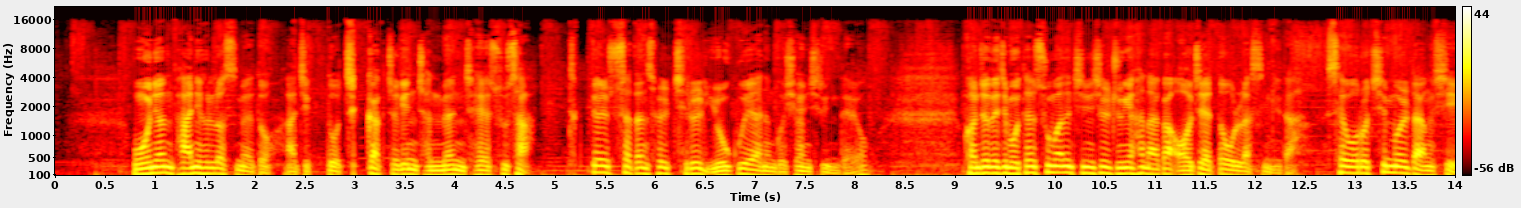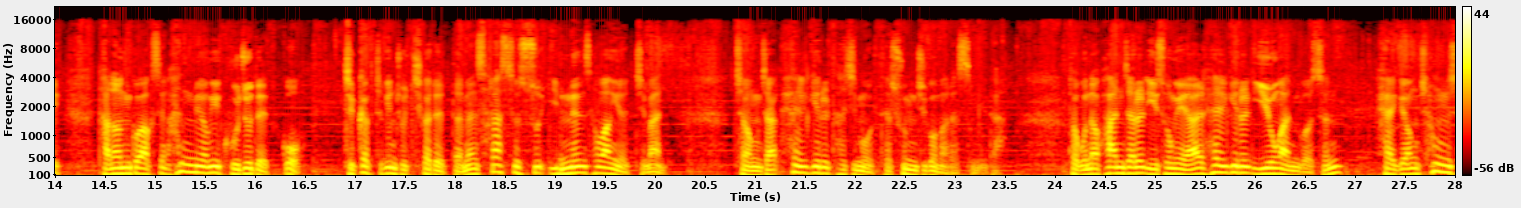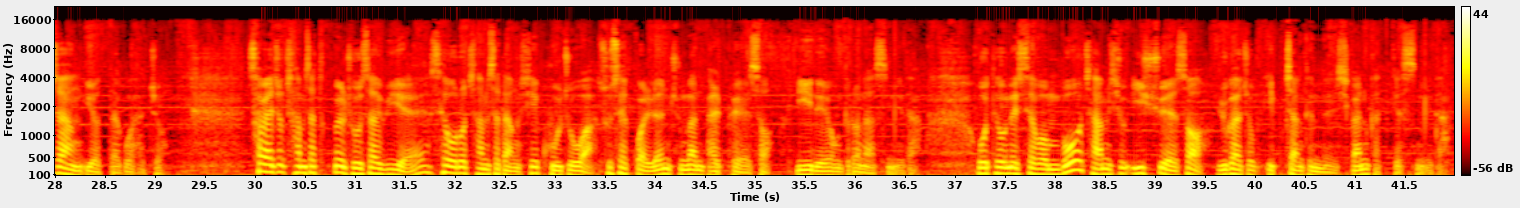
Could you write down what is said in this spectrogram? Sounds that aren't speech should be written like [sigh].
5년 반이 흘렀음에도 아직도 즉각적인 전면 재수사, 특별수사단 설치를 요구해야 하는 것이 현실인데요. 건져내지 못한 수많은 진실 중에 하나가 어제 떠올랐습니다. 세월호 침몰 당시 단원고 학생 한 명이 구조됐고 즉각적인 조치가 됐다면 살았을 수 있는 상황이었지만 정작 헬기를 타지 못해 숨지고 말았습니다. 더구나 환자를 이송해야 할 헬기를 이용한 것은 해경 청장이었다고 하죠. 사회적 참사 특별조사위에 세월호 참사 당시 구조와 수색 관련 중간 발표에서 이 내용 드러났습니다. 오태훈의 시사본부 잠시 후 이슈에서 유가족 입장 듣는 시간 갖겠습니다.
